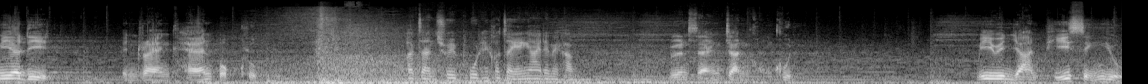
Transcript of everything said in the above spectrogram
มีอดีตเป็นแรงแค้นปกคลุม อาจารย์ช่วยพูดให้เข้าใจง่ายๆได้ไหมครับ เรือนแสงจันทร์ของคุณ มีวิญญาณผีสิงอยู่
